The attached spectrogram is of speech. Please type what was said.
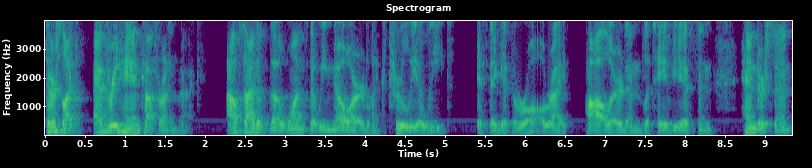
there's like every handcuff running back outside of the ones that we know are like truly elite if they get the role, right? Pollard and Latavius and Henderson.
